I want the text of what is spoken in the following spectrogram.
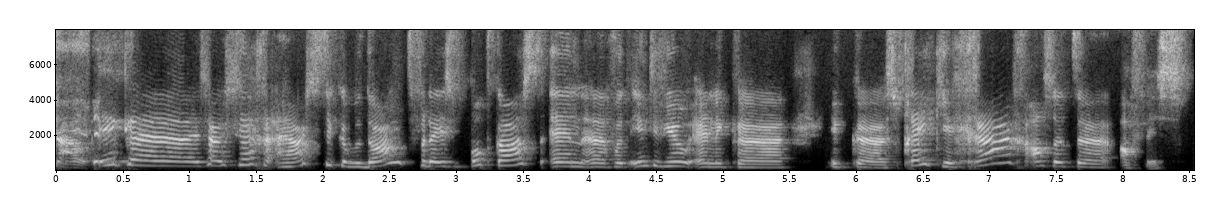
Nou, ik uh, zou zeggen, hartstikke bedankt voor deze podcast en voor het interview. En ik, ik spreek je graag als het af is.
